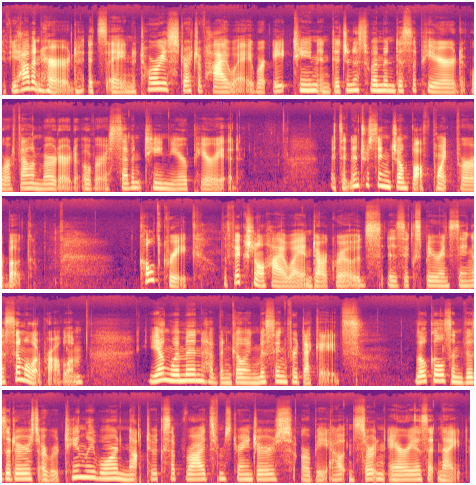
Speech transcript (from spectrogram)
If you haven't heard, it's a notorious stretch of highway where 18 Indigenous women disappeared or were found murdered over a 17 year period. It's an interesting jump off point for a book. Cold Creek, the fictional highway in Dark Roads, is experiencing a similar problem. Young women have been going missing for decades. Locals and visitors are routinely warned not to accept rides from strangers or be out in certain areas at night.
